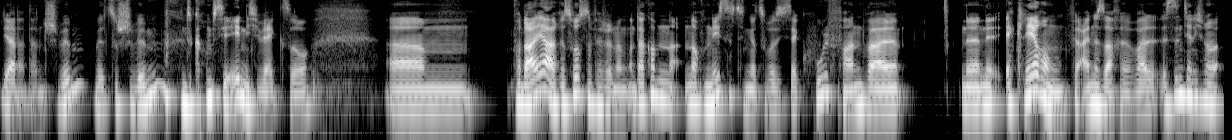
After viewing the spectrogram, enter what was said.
ja, dann, dann schwimmen. Willst du schwimmen? Du kommst hier eh nicht weg. So. Ähm, von daher, ja, Ressourcenverschwendung. Und da kommt noch ein nächstes Ding dazu, was ich sehr cool fand, weil eine, eine Erklärung für eine Sache, weil es sind ja nicht nur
